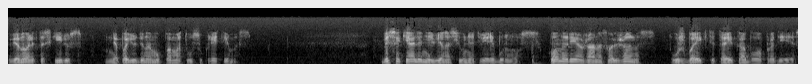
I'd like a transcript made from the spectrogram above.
Vienuoliktas skyrius – nepajudinamų pamatų sukrėtimas. Visą kelią nei vienas jų netvėrė burnos. Ko norėjo Žanas Valžanas? Užbaigti tai, ką buvo pradėjęs.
